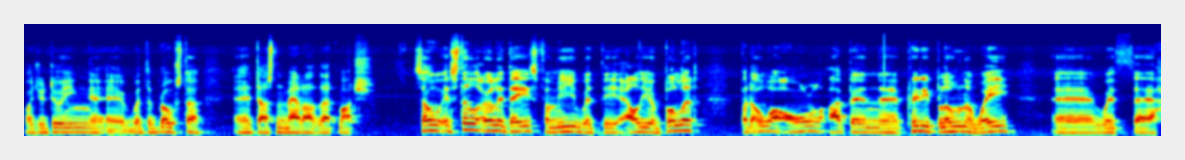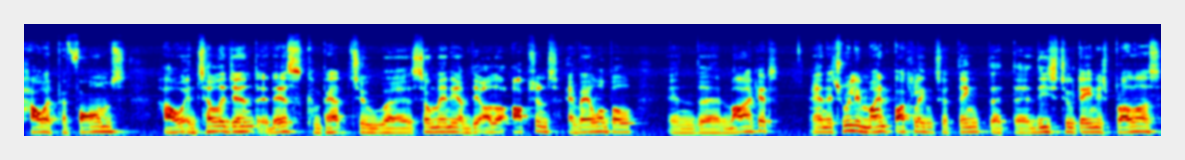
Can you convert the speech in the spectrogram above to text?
what you're doing uh, with the roaster uh, doesn't matter that much. So it's still early days for me with the Aillio Bullet, but overall I've been pretty blown away with how it performs, how intelligent it is compared to so many of the other options available in the market. And it's really mind-boggling to think that uh, these two Danish brothers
